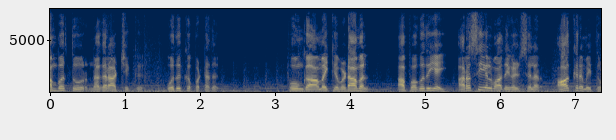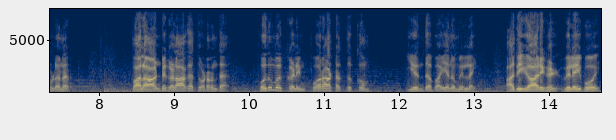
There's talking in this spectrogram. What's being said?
அம்பத்தூர் நகராட்சிக்கு ஒதுக்கப்பட்டது. பூங்கா அமைக்க விடாமல் அப்பகுதியை அரசியல்வாதிகள் சிலர் ஆக்கிரமித்துள்ளனர். பல ஆண்டுகளாக தொடர்ந்த பொதுமக்களின் போராட்டத்துக்கும் எந்த பயனும் இல்லை. அதிகாரிகள் விலை போய்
